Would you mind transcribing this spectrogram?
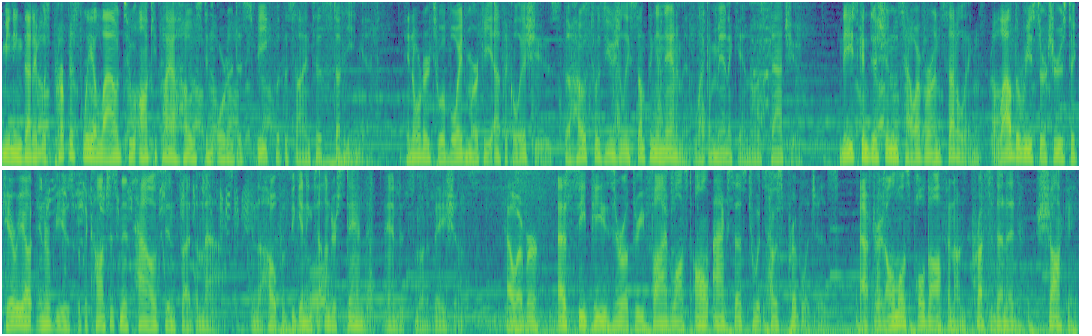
meaning that it was purposely allowed to occupy a host in order to speak with the scientists studying it. In order to avoid murky ethical issues, the host was usually something inanimate like a mannequin or a statue. These conditions, however unsettling, allowed the researchers to carry out interviews with the consciousness housed inside the mask, in the hope of beginning to understand it and its motivations. However, SCP-035 lost all access to its host privileges after it almost pulled off an unprecedented, shocking,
